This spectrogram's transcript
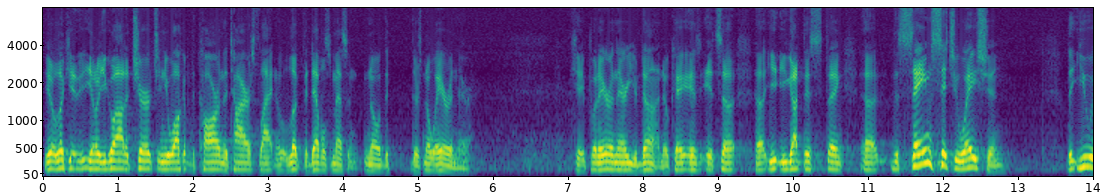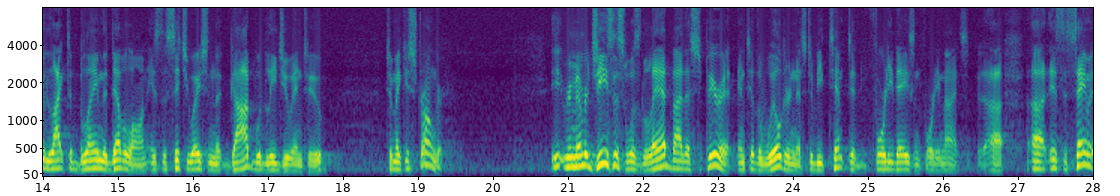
You know, look, you know, you go out of church and you walk up to the car and the tire's flat and look, the devil's messing. No, the, there's no air in there. Okay, put air in there, you're done. Okay, it's, it's uh, uh, you, you, got this thing. Uh, the same situation that you would like to blame the devil on is the situation that God would lead you into to make you stronger. Remember, Jesus was led by the Spirit into the wilderness to be tempted 40 days and 40 nights. Uh, uh, it's the same.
